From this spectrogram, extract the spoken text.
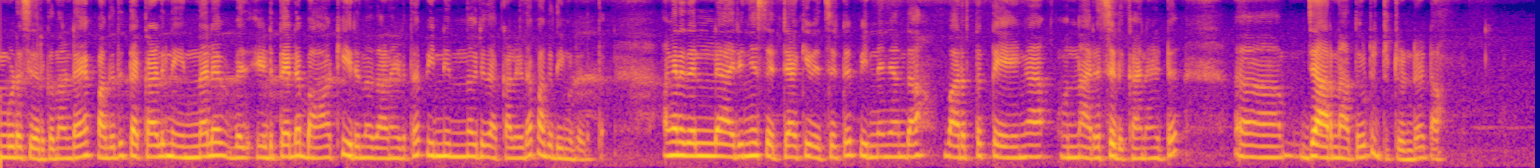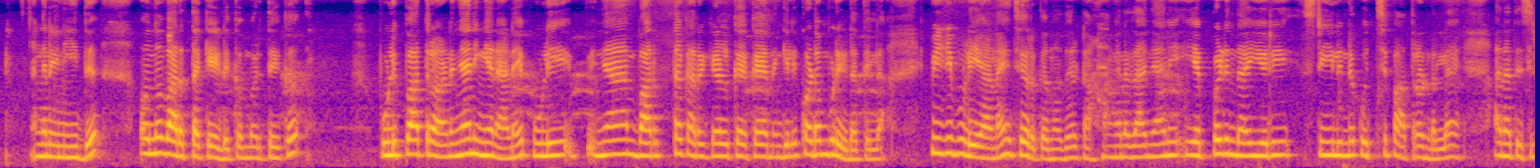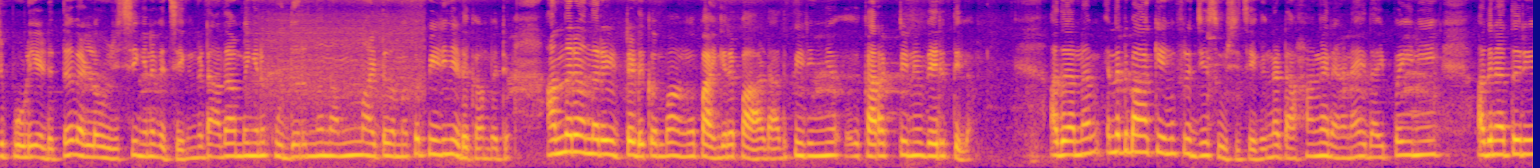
കൂടെ ചേർക്കുന്നുണ്ട്. പകുതി തക്കാളി ഇന്നലെ എടുത്തതിന്റെ ബാക്കി ഇരുന്നതാണ് എടുത്തത്. പിന്നെ ഇന്നൊരു തക്കാളിയുടെ പകുതിയും കൂടെ എടുത്ത്. അങ്ങനെ ഇതെല്ലാം അരിഞ്ഞ് സെറ്റാക്കി വെച്ചിട്ട് പിന്നെ ഞാൻ എന്താ വറുത്ത തേങ്ങ ഒന്ന് അരച്ചെടുക്കാനായിട്ട് ജാറിനകത്തോട്ട് ഇട്ടിട്ടുണ്ട് കേട്ടോ. അങ്ങനെ ഇനി ഇത് ഒന്ന് വറുത്തൊക്കെ എടുക്കുമ്പോഴത്തേക്ക് പുളിപ്പാത്രമാണ്. ഞാൻ ഇങ്ങനെയാണ് പുളി ഞാൻ വറുത്ത കറികൾക്കൊക്കെ ആണെങ്കിൽ കുടംപുളി ഇടത്തില്ല. പിഴിപുളിയാണ് ചേർക്കുന്നത് കേട്ടോ. അങ്ങനെ ദാ ഞാൻ എപ്പോഴും എന്താ ഈ ഒരു സ്റ്റീലിന്റെ കൊച്ചു പാത്രം ഉണ്ടല്ലേ അതിനകത്ത് ഇച്ചിരി പുളി എടുത്ത് വെള്ളം ഒഴിച്ച് ഇങ്ങനെ വെച്ചേക്കും കേട്ടോ. അതാകുമ്പോൾ ഇങ്ങനെ കുതിർന്ന് നന്നായിട്ട് നമുക്ക് പിഴിഞ്ഞെടുക്കാൻ പറ്റും. അന്നേരം അന്നേരം ഇട്ടെടുക്കുമ്പോൾ അങ്ങ് ഭയങ്കര പാടാണ് അത് പിഴിഞ്ഞ് കറക്റ്റിന് വരത്തില്ല. അത് കാരണം എന്നിട്ട് ബാക്കി അങ്ങ് ഫ്രിഡ്ജിൽ സൂക്ഷിച്ചേക്കും കേട്ടോ. അങ്ങനെയാണ് ഇതാ. ഇപ്പോൾ ഇനി അതിനകത്തൊരു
